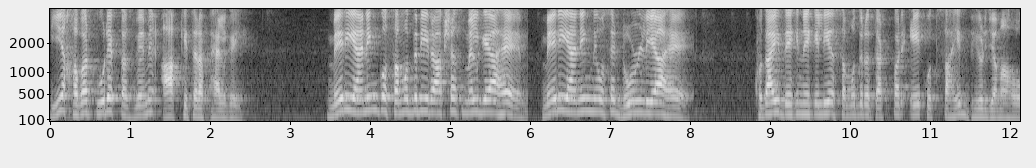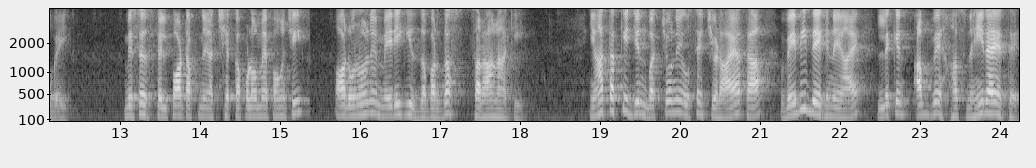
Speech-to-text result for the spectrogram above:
यह खबर पूरे कस्बे में आग की तरह फैल गई। मेरी एनिंग को समुद्री राक्षस मिल गया है। मेरी एनिंग ने उसे ढूंढ लिया है। खुदाई देखने के लिए समुद्र तट पर एक उत्साहित भीड़ जमा हो गई। मिसेस फिलपॉट अपने अच्छे कपड़ों में पहुँची और उन्होंने मेरी की ज़बरदस्त सराहना की। यहाँ तक कि जिन बच्चों ने उसे चिढ़ाया था, वे भी देखने आए, लेकिन अब वे हंस नहीं रहे थे।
